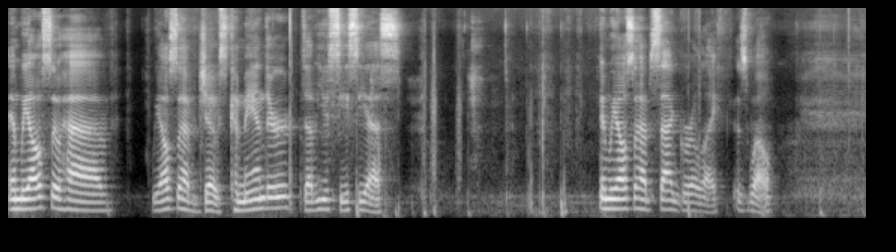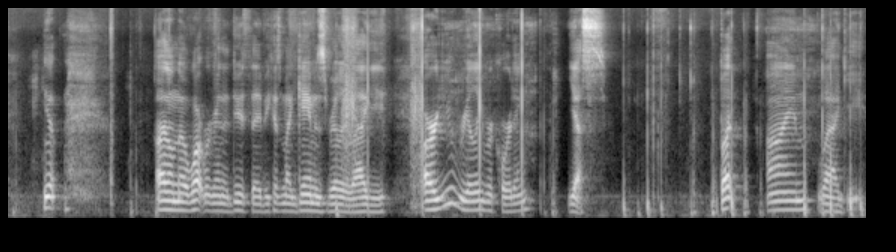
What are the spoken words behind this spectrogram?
And we also have we also have Jost, Commander WCCS. And we also have Sad Girl Life as well. Yep. I don't know what we're going to do today because my game is really laggy. Are you really recording? Yes. But I'm laggy.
